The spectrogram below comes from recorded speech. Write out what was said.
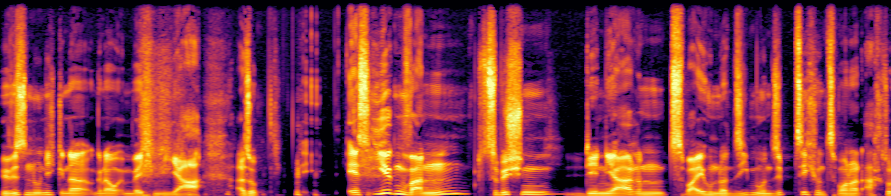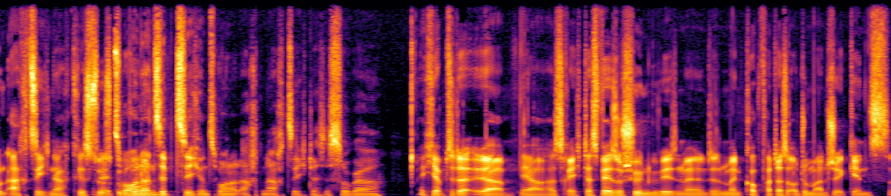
Wir wissen nur nicht genau, genau in welchem Jahr. Also er ist irgendwann zwischen den Jahren 277 und 288 nach Christus 270 geboren. und 288, das ist sogar ich habe da, ja, ja, hast recht. Das wäre so schön gewesen, wenn mein Kopf hat das automatisch ergänzt.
